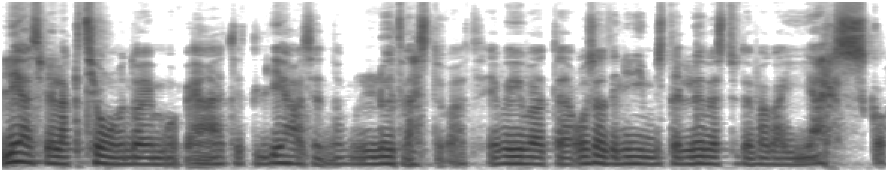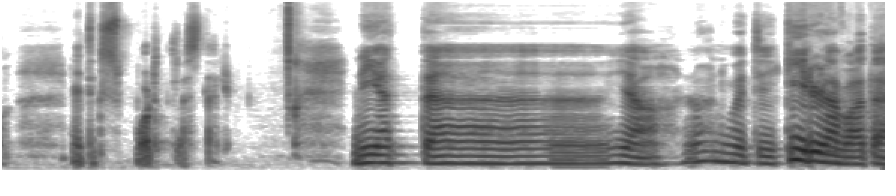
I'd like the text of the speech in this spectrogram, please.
lihasrelaktsioon toimub ja et, et lihased nagu lõdvestuvad ja võivad osadel inimestel lõdvestuda väga järsku, näiteks sportlastel. nii et äh, ja noh, niimoodi kiirülevaade,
